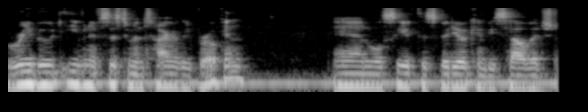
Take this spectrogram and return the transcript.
reboot even if system entirely broken and we'll see if this video can be salvaged.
